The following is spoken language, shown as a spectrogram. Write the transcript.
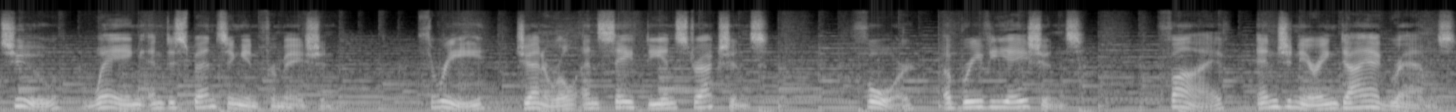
2. Weighing and dispensing information 3. General and safety instructions 4. Abbreviations 5. Engineering diagrams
